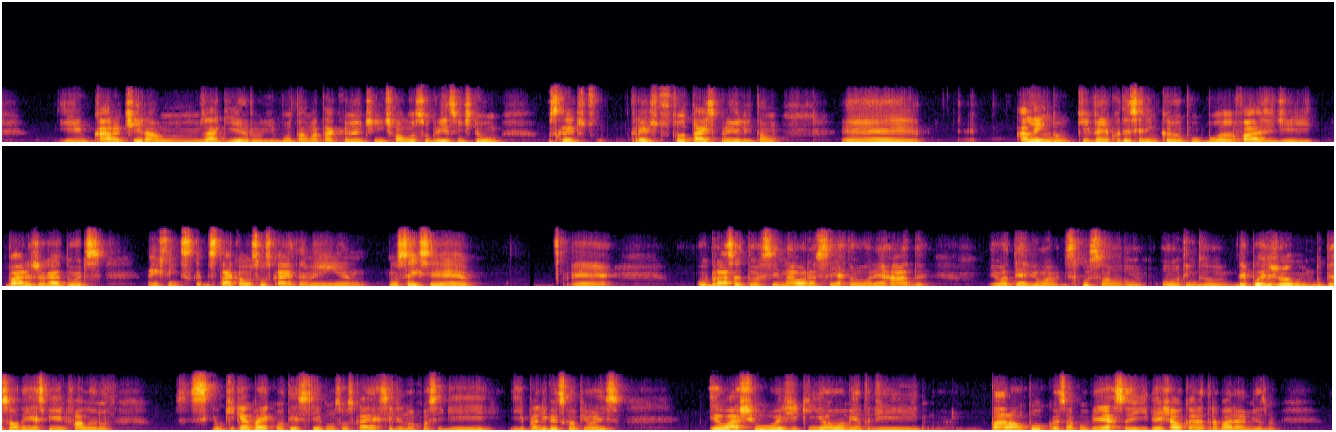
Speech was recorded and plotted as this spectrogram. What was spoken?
e o cara tirar um zagueiro e botar um atacante, a gente falou sobre isso, a gente deu os créditos, créditos totais para ele, então é, além do que vem acontecendo em campo, boa fase de vários jogadores, a gente tem que destacar o Solskjaer também, não sei se é, é o braço a torcer na hora certa ou hora errada, eu até vi uma discussão ontem, do, depois do jogo, do pessoal da ESPN falando o que, que vai acontecer com o Solskjaer se ele não conseguir ir para a Liga dos Campeões. Eu acho hoje que é o momento de parar um pouco com essa conversa e deixar o cara trabalhar mesmo,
